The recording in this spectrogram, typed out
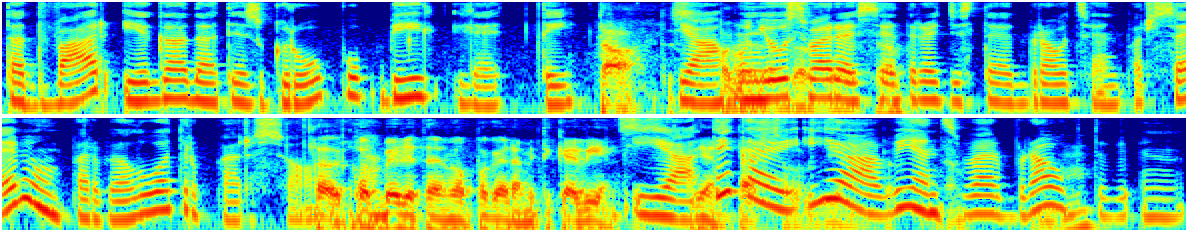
tad var iegādāties grupu biļeti. Tā, Jā, un jūs varēsiet jā. reģistrēt braucienu par sevi un par vēl otru personu. Tātad, kur biļetēm vēl pagaidām ir tikai viens? Jā, tikai persona, jā, viens jā. var braukt mm -hmm.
